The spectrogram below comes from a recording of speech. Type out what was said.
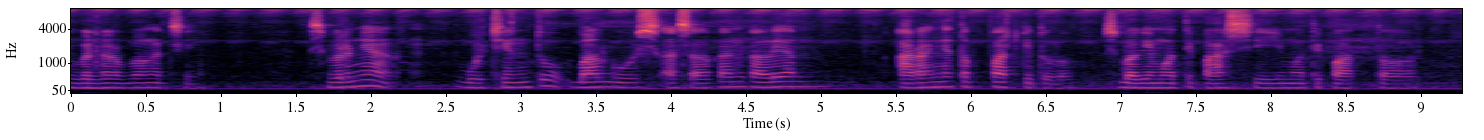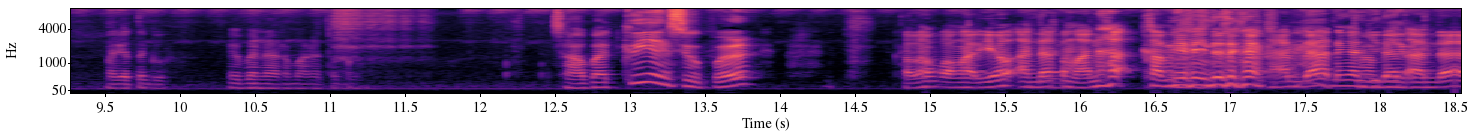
Bener banget sih. Sebenarnya bucin tuh bagus asalkan kalian arahnya tepat gitu loh sebagai motivasi motivator. Mario Teguh. Ya benar Mario Teguh. Sahabatku yang super. Kalau Pak Mario Anda ke mana? Kami rindu dengan Anda dengan jidat rindu. Anda.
